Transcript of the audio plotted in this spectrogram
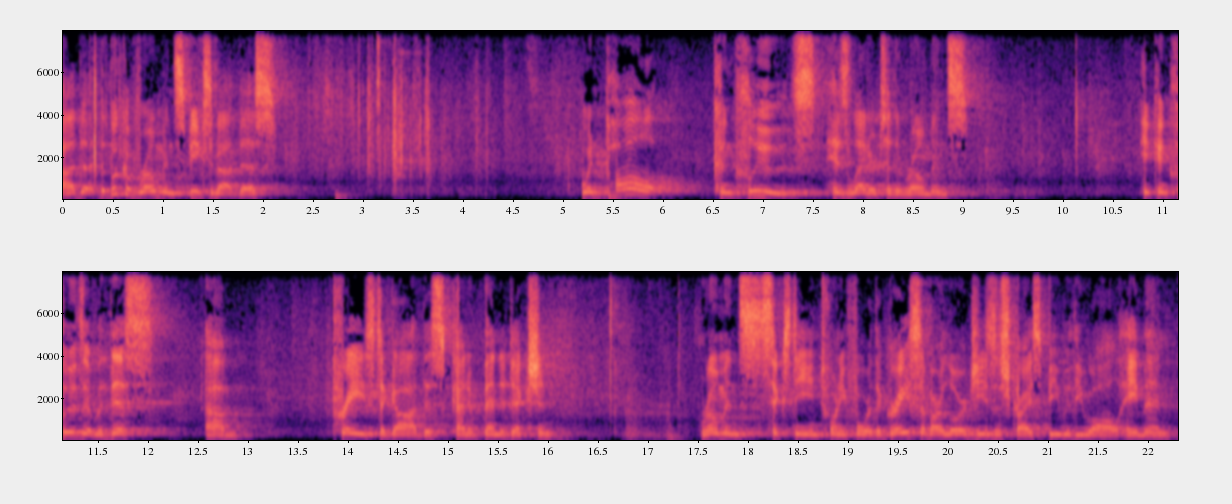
Uh, the, the book of Romans speaks about this. When Paul concludes his letter to the Romans, he concludes it with this um, praise to God, this kind of benediction. Romans 16, 24. The grace of our Lord Jesus Christ be with you all. Amen.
